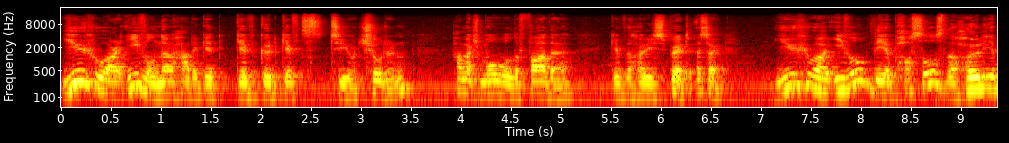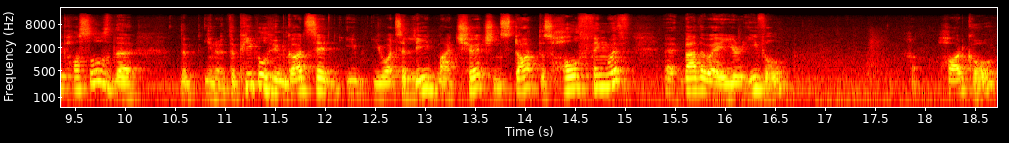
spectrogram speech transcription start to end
You who are evil know how to get, give good gifts to your children. How much more will the Father give the Holy Spirit? Uh, sorry, you who are evil, the apostles, the holy apostles, the, the, you know, the people whom God said you, you are to lead my church and start this whole thing with. Uh, by the way, you're evil. Hardcore.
